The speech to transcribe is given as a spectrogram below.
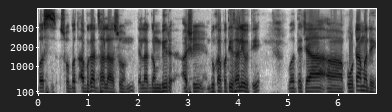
बससोबत अपघात झाला असून त्याला गंभीर अशी दुखापती झाली होती व त्याच्या पोटामध्ये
